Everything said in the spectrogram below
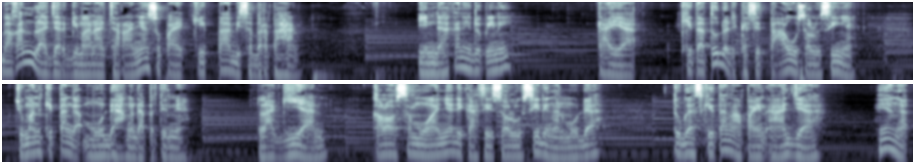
Bahkan belajar gimana caranya supaya kita bisa bertahan. Indah kan hidup ini? Kayak kita tuh udah dikasih tahu solusinya Cuman kita nggak mudah ngedapetinnya. Lagian, kalau semuanya dikasih solusi dengan mudah, tugas kita ngapain aja, ya nggak?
